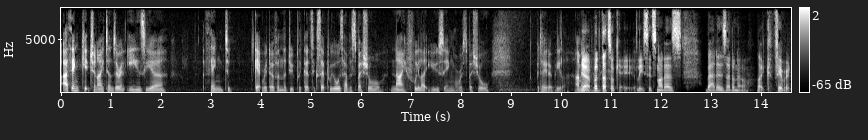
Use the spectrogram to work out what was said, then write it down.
I think kitchen items are an easier thing to get rid of and the duplicates. Except we always have a special knife we like using or a special potato peeler. I mean, yeah, but that's okay. At least it's not as bad as I don't know, like favorite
